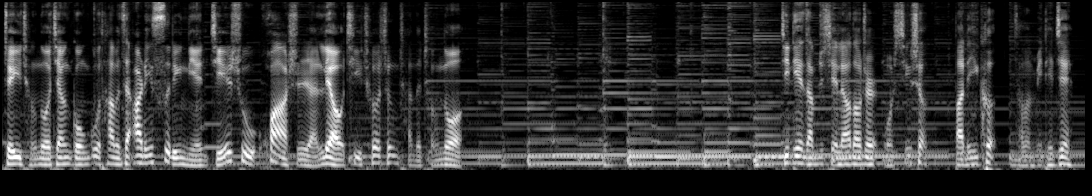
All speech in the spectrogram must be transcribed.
这一承诺将巩固他们在2040年结束化石燃料汽车生产的承诺。今天咱们就先聊到这儿，我是兴盛，八点一刻，咱们明天见。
